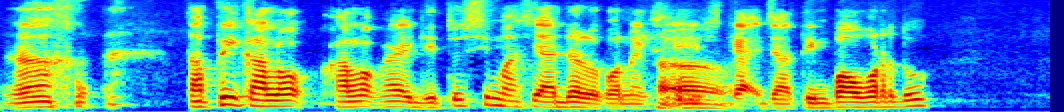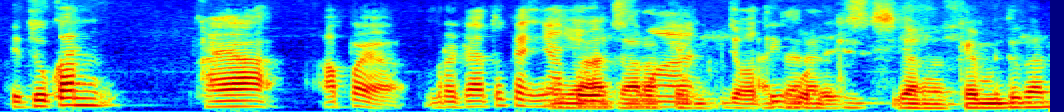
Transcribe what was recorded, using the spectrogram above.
Tapi kalau kalau kayak gitu sih masih ada loh koneksi. Heeh. Kayak Jatim Power tuh itu kan kayak apa ya? Mereka tuh kayak Iya nyatuin acara semua camp, Jawa Timur. yang camp itu kan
